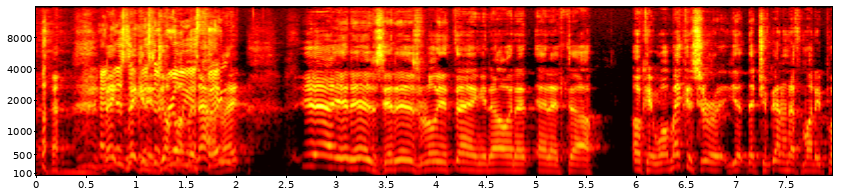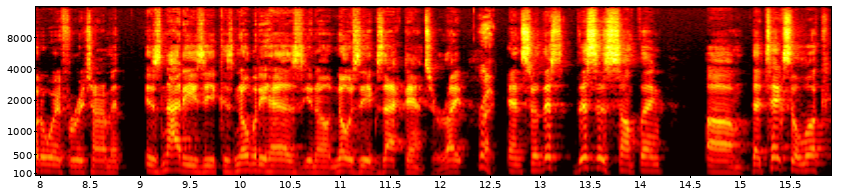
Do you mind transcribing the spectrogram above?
Make, is making it it jump really up and down, right? Yeah, it is. It is really a thing, you know. And it and it. Uh, okay, well, making sure that you've got enough money put away for retirement is not easy because nobody has, you know, knows the exact answer, right? Right. And so this this is something um, that takes a look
